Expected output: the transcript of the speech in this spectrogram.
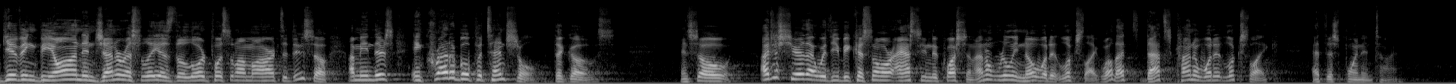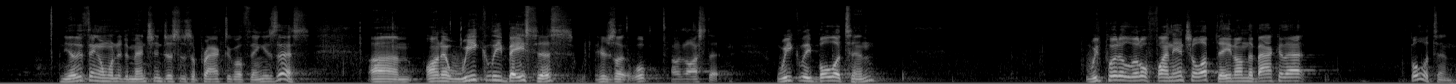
giving beyond and generously as the Lord puts it on my heart to do so. I mean, there's incredible potential that goes. And so I just share that with you because some are asking the question. I don't really know what it looks like. Well, that's, that's kind of what it looks like at this point in time. The other thing I wanted to mention, just as a practical thing, is this. Um, on a weekly basis, here's a, whoop, I lost it. Weekly bulletin, we put a little financial update on the back of that bulletin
